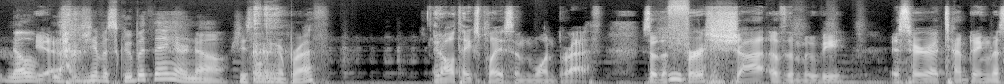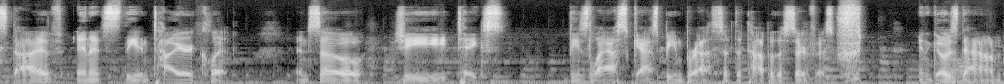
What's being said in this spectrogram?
no, Yeah. is- did she have a scuba thing or no? She's holding her breath. It all takes place in one breath. So the first shot of the movie is her attempting this dive, and it's the entire clip. And so she takes these last gasping breaths at the top of the surface and goes Oh. down.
